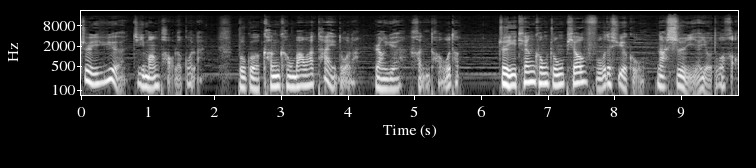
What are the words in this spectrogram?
至于月，急忙跑了过来，不过坑坑洼洼太多了，让月很头疼。至于天空中漂浮的血骨，那视野有多好，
